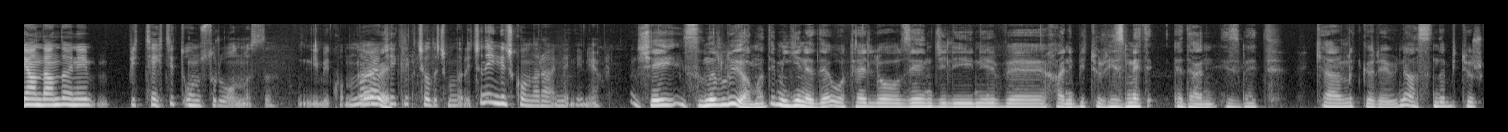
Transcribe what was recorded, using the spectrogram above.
yandan da hani bir tehdit unsuru olması gibi konular evet. erkeklik çalışmaları için ilginç konular haline geliyor. Şey sınırlıyor ama değil mi? Yine de Otello zenciliğini ve hani bir tür hizmet eden hizmetkarlık görevini aslında bir tür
